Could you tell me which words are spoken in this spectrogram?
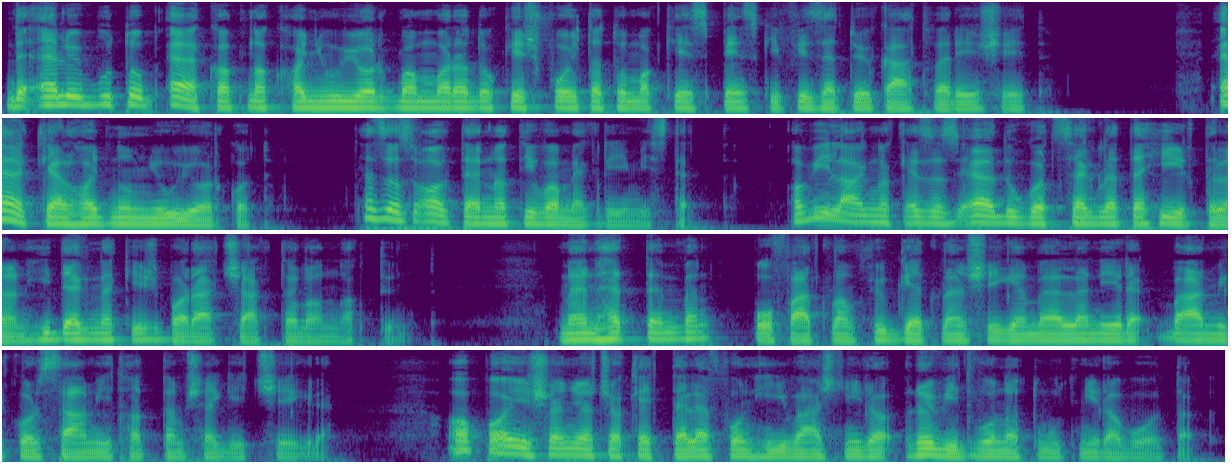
de előbb-utóbb elkapnak, ha New Yorkban maradok és folytatom a készpénz kifizetők átverését. El kell hagynom New Yorkot. Ez az alternatíva megrémisztett. A világnak ez az eldugott szeglete hirtelen hidegnek és barátságtalannak tűnt. Menhettemben, pofátlan függetlenségem ellenére bármikor számíthattam segítségre. Apa és anya csak egy telefonhívásnyira, rövid vonatútnyira voltak.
